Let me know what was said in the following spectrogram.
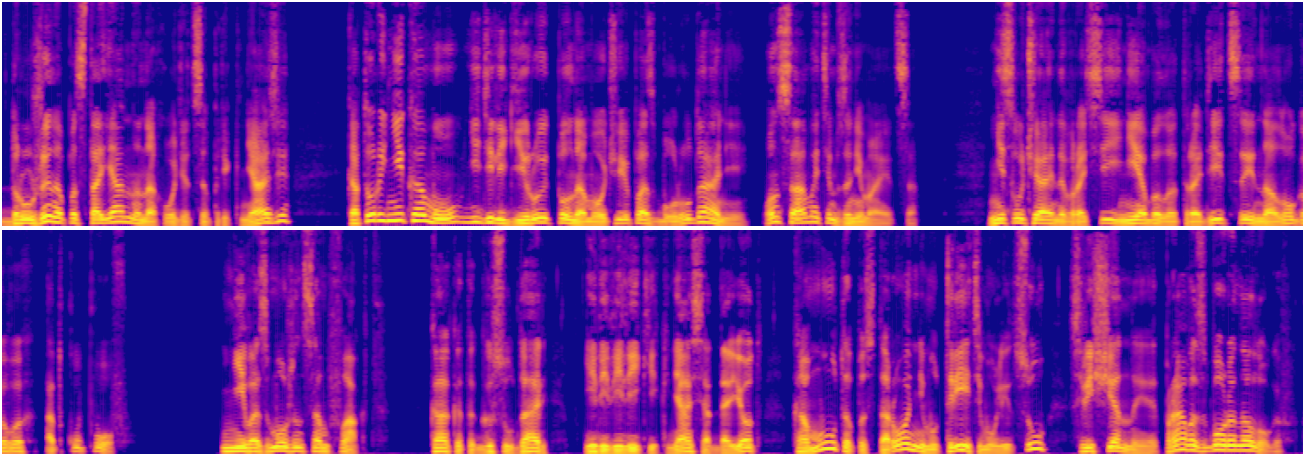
Дружина постоянно находится при князе, который никому не делегирует полномочия по сбору дани, он сам этим занимается. Не случайно в России не было традиции налоговых откупов. Невозможен сам факт, как это государь или великий князь отдает кому-то постороннему третьему лицу священное право сбора налогов.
